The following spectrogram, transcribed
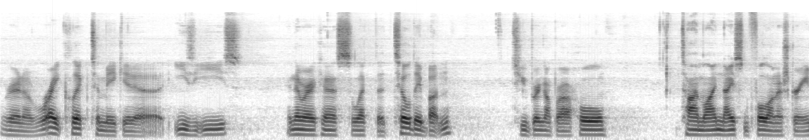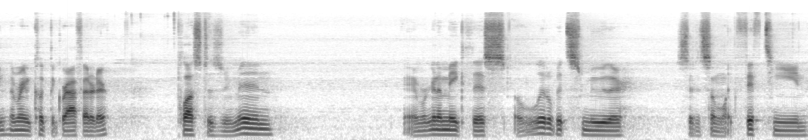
we're going to right click to make it a easy ease. And then we're going to select the tilde button to bring up our whole timeline nice and full on our screen. Then we're going to click the graph editor, plus to zoom in, and we're going to make this a little bit smoother. Set it something like 15,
